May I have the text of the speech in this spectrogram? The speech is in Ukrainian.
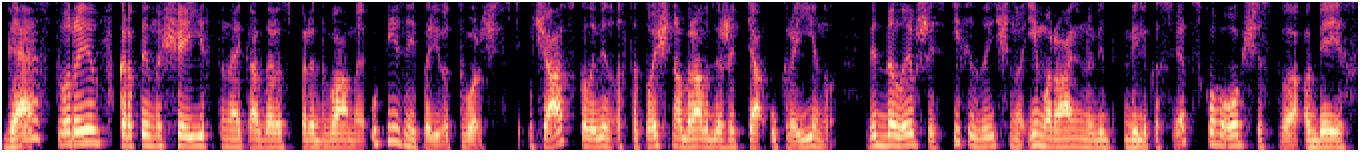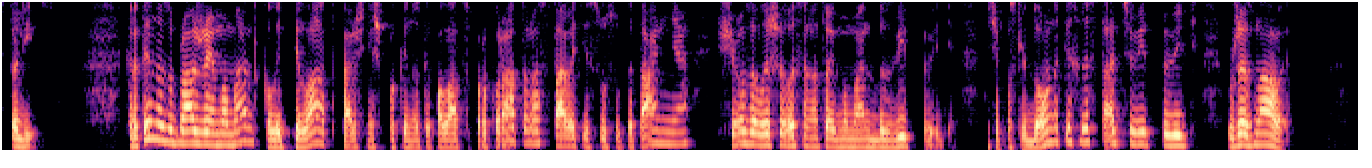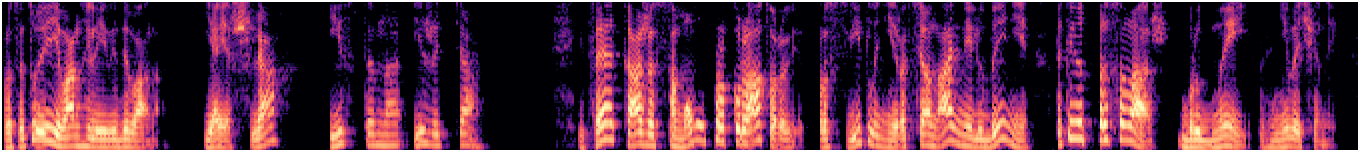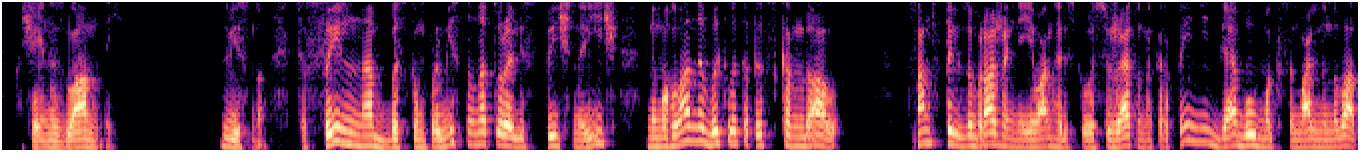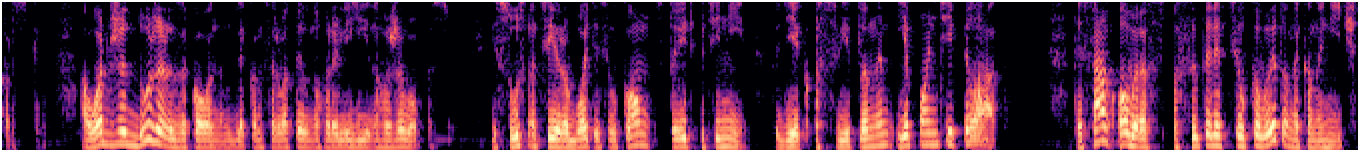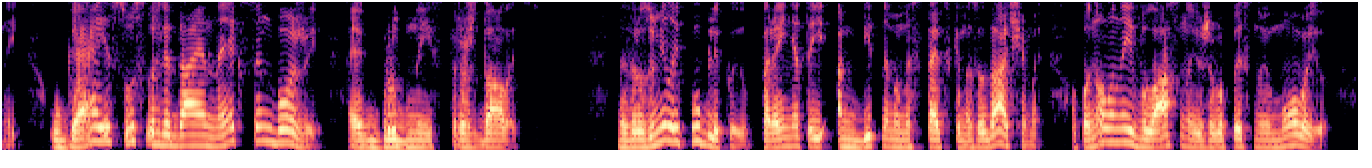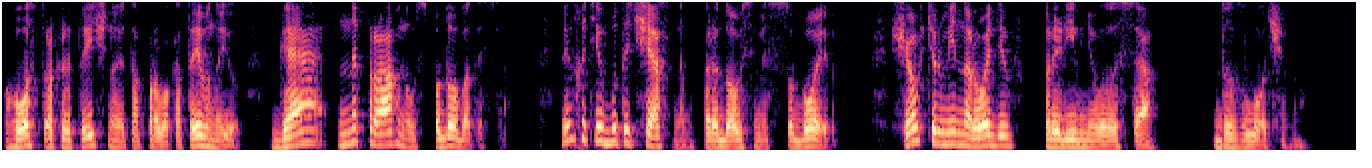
Ге створив картину ще істина, яка зараз перед вами у пізній період творчості, у час, коли він остаточно обрав для життя Україну, віддалившись і фізично, і морально від великосвітського общества обеїх століць. Картина зображує момент, коли Пілат, перш ніж покинути палац прокуратора, ставить Ісусу питання, що залишилося на той момент без відповіді. Хоча послідовники Христа цю відповідь вже знали. Процитую Євангеліє від Івана: Я є шлях, істина і життя. І це каже самому прокураторові, просвітленій, раціональній людині, такий от персонаж брудний, знівечений, хоча й незламний. Звісно, ця сильна, безкомпромісно натуралістична річ не могла не викликати скандалу. Сам стиль зображення євангельського сюжету на картині Ге був максимально новаторським, а отже, дуже ризикованим для консервативного релігійного живопису. Ісус на цій роботі цілком стоїть у тіні, тоді як освітленим є Понтій Пілат. Та й сам образ Спасителя цілковито неканонічний. У Ге Ісус виглядає не як син Божий, а як брудний страждалець. Незрозумілий публікою, перейнятий амбітними мистецькими задачами, опанований власною живописною мовою, гостро критичною та провокативною, Ге не прагнув сподобатися. Він хотів бути чесним передовсім із собою, що в тюрмі народів прирівнювалося до злочину.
